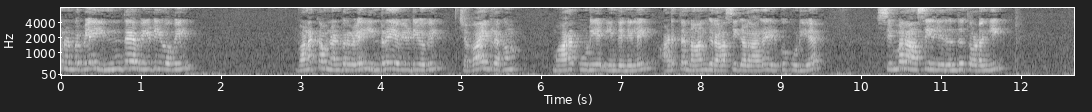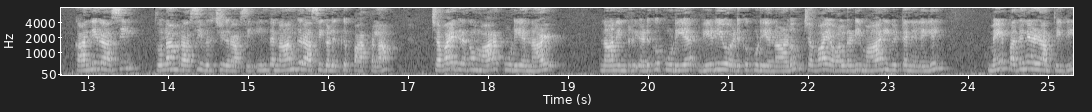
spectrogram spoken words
வணக்கம் நண்பர்களே இந்த வீடியோவில் வணக்கம் நண்பர்களே இன்றைய வீடியோவில் செவ்வாய் கிரகம் மாறக்கூடிய இந்த நிலை அடுத்த நான்கு ராசிகளாக இருக்கக்கூடிய சிம்ம ராசியிலிருந்து தொடங்கி கன்னி ராசி துலாம் ராசி விருச்சிக ராசி இந்த நான்கு ராசிகளுக்கு பார்க்கலாம். செவ்வாய் கிரகம் மாறக்கூடிய நாள் நான் இன்று எடுக்கக்கூடிய வீடியோ எடுக்கக்கூடிய நாளும் செவ்வாய் ஆல்ரெடி மாறிவிட்ட நிலையில் மே பதினேழாம் தேதி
